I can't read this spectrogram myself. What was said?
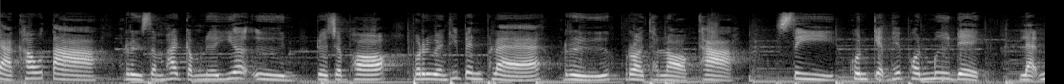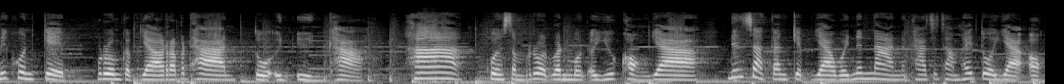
ยาเข้าตา หรือสัมผัสกับเนื้อเยื่ออื่น โดยเฉพาะบริเวณที่เป็นแผล หรือรอยถลอกค่ะ 4. ควรเก็บให้พ้นมือเด็ก และไม่ควรเก็บรวมกับยารับประทานตัวอื่นๆค่ะ 5. ควรสำรวจวันหมดอายุของยา เนื่องจากการเก็บยาไว้นานๆนะคะ จะทำให้ตัวยาออก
